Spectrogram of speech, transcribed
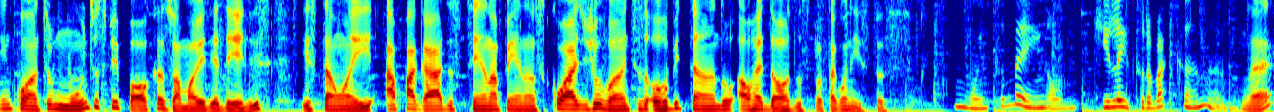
enquanto muitos pipocas, ou a maioria deles, estão aí apagados, sendo apenas coadjuvantes orbitando ao redor dos protagonistas. Muito bem. Que leitura bacana. Né?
